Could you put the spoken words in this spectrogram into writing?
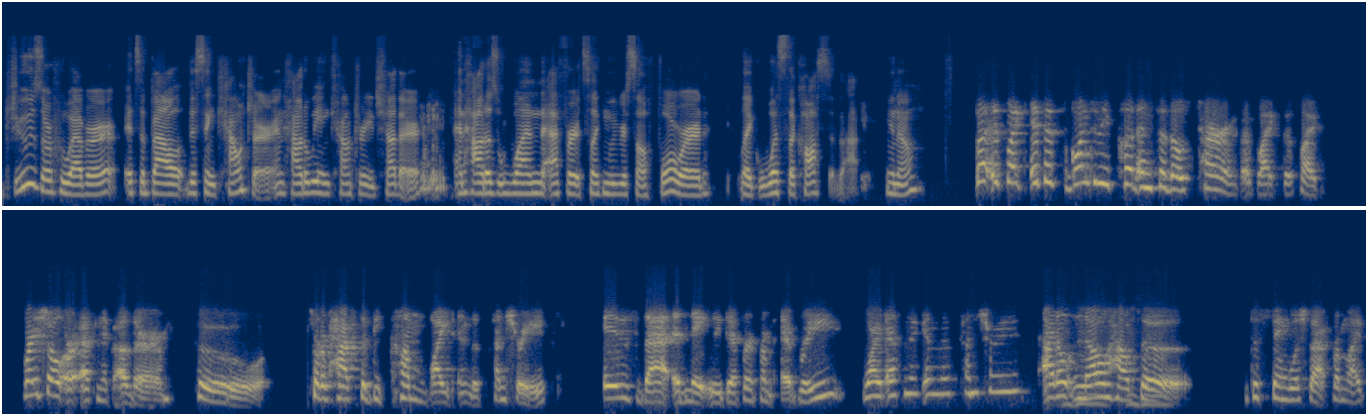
Jews or whoever, it's about this encounter and how do we encounter each other and how does one effort to like move yourself forward, like what's the cost of that, you know? But it's like if it's going to be put into those terms of like this like racial or ethnic other who sort of has to become white in this country, is that innately different from every white ethnic in this country? I don't mm-hmm. know how mm-hmm. to distinguish that from like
